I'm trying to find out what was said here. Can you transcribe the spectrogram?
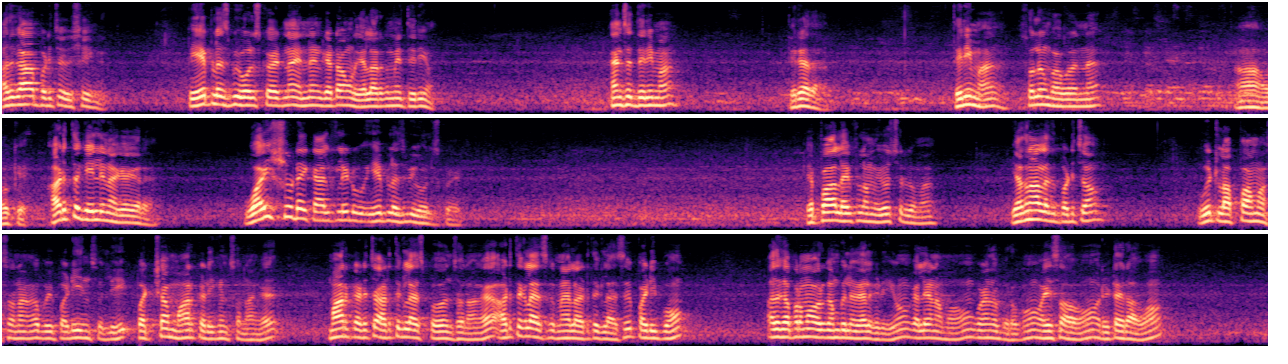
அதுக்காக படித்த விஷயங்கள். இப்போ ஏ ப்ளஸ் பி ஹோல் ஸ்கொயர்ட்னா என்னன்னு கேட்டால் உங்களுக்கு எல்லாருக்குமே தெரியும். ஆன்சர் தெரியுமா? தெரியாதா? தெரியுமா? சொல்லுங்கள் பாபா என்ன? ஆ ஓகே. அடுத்த கேள்வி நான் கேட்குறேன் why should I calculate A plus B whole square எப்பா லைஃப்பில் நம்ம யோசிச்சிருக்கோமா? எதனால் அது படித்தோம் வீட்டில் அப்பா அம்மா சொன்னாங்க போய் படின்னு சொல்லி படித்தா மார்க் கிடைக்குன்னு சொன்னாங்க. மார்க் அடித்தா அடுத்த கிளாஸ் போகும்னு சொன்னாங்க. அடுத்த கிளாஸுக்கு மேலே அடுத்த கிளாஸு படிப்போம். அதுக்கப்புறமா ஒரு கம்பெனியில் வேலை கிடைக்கும். கல்யாணம் ஆகும் குழந்தை பிறக்கும் வயசாகும் ரிட்டையர் ஆகும்.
